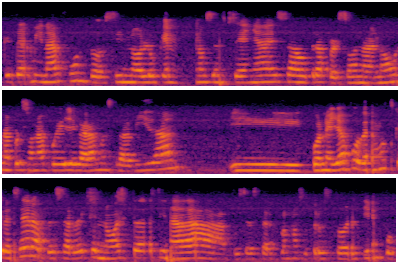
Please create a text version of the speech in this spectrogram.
que terminar juntos, sino lo que nos enseña esa otra persona, ¿no? Una persona puede llegar a nuestra vida y con ella podemos crecer a pesar de que no está destinada pues, a estar con nosotros todo el tiempo.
